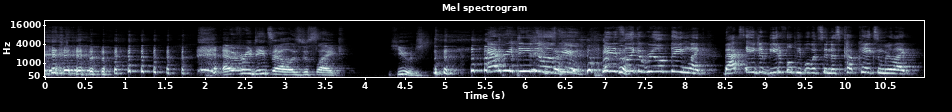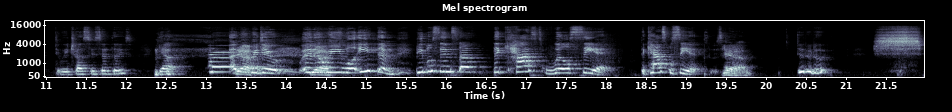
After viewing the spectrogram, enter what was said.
theater. Every detail is just like huge. Every detail is huge. And it's like a real thing. Like backstage at Beautiful, people would send us cupcakes, and we were like, "Do we trust who sent these? Yeah, I Yeah. think we do." And Yeah. then we will eat them. People send stuff. The cast will see it. The cast will see it. Yeah. Do do do. Shh.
